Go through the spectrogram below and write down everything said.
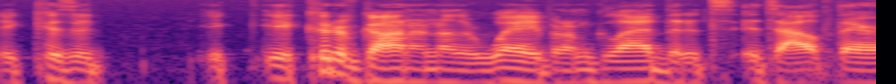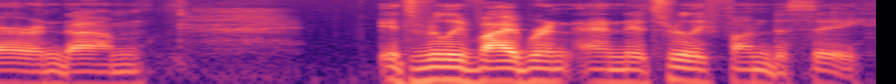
because it, it it could have gone another way. But I'm glad that it's it's out there and um, it's really vibrant and it's really fun to see.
